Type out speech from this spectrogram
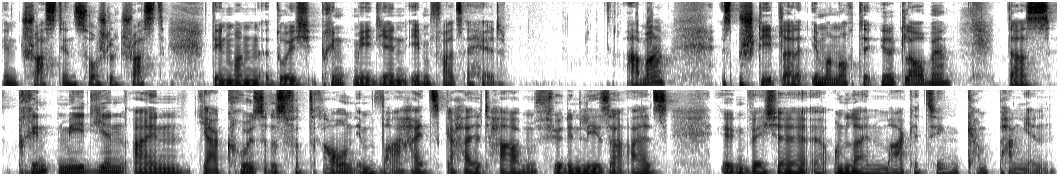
den Trust, den Social Trust, den man durch Printmedien ebenfalls erhält. Aber es besteht leider immer noch der Irrglaube, dass Printmedien ein ja, größeres Vertrauen im Wahrheitsgehalt haben für den Leser als irgendwelche äh, Online-Marketing-Kampagnen.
